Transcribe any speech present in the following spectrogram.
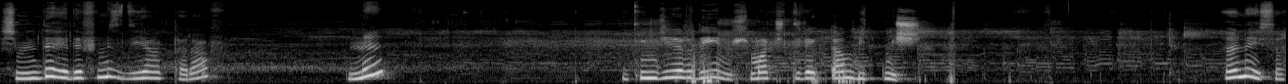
Şimdi hedefimiz diğer taraf. Ne? ikinci yarı değilmiş. Maç direkten bitmiş. Her neyse.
